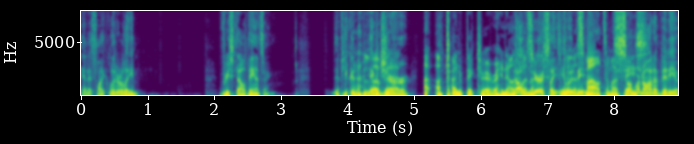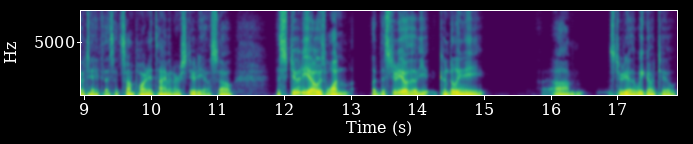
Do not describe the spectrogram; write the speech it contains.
and it's like literally freestyle dancing. If you can picture, I, I'm trying to picture it right now. It's no, a- seriously, it's it would a be smile to my Someone face. ought to videotape this at some point in time in our studio. So, the studio is one. Uh, the studio, the Kundalini um, studio that we go to,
